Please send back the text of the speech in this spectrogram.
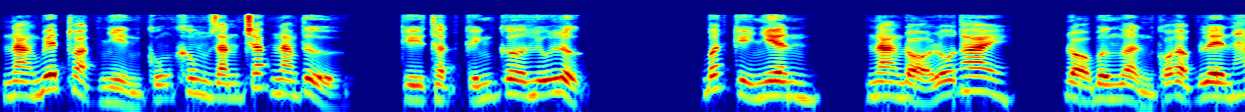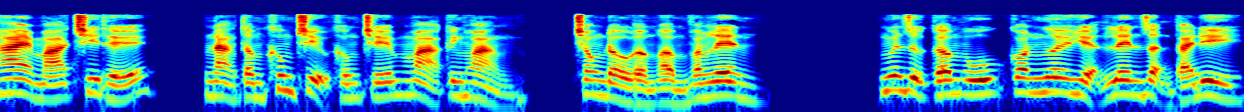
nàng biết thoạt nhìn cũng không rắn chắc nam tử, kỳ thật kính cơ hữu lực. Bất kỳ nhiên, nàng đỏ lỗ thai, đỏ bừng ẩn có ập lên hai má chi thế, nàng tâm không chịu khống chế mà kinh hoàng, trong đầu ầm ầm vang lên. Nguyên dực âm ú con ngươi hiện lên giận tái đi,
